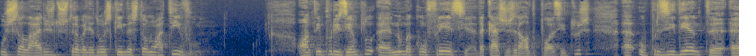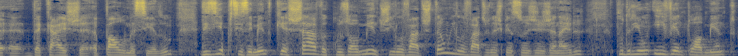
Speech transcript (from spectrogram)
os salários dos trabalhadores que ainda estão no ativo. Ontem, por exemplo, eh, numa conferência da Caixa Geral de Depósitos, eh, o presidente da Caixa, Paulo Macedo, dizia precisamente que achava que os aumentos elevados, tão elevados nas pensões em janeiro, poderiam eventualmente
